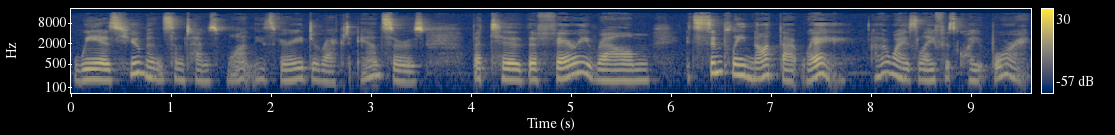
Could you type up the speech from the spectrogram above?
We as humans sometimes want these very direct answers, but to the fairy realm, it's simply not that way. Otherwise, life is quite boring.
